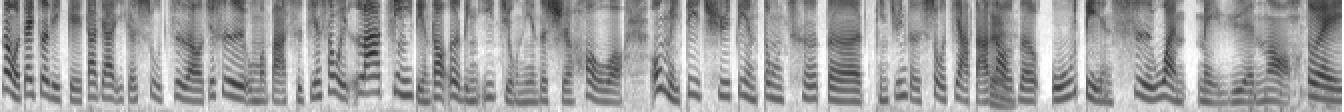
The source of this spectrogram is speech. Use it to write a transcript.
那我在这里给大家一个数字哦，就是我们把时间稍微拉。拉近一点，到二零一九年的时候哦，欧美地区电动车的平均的售价达到了五点四万美元哦。对，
